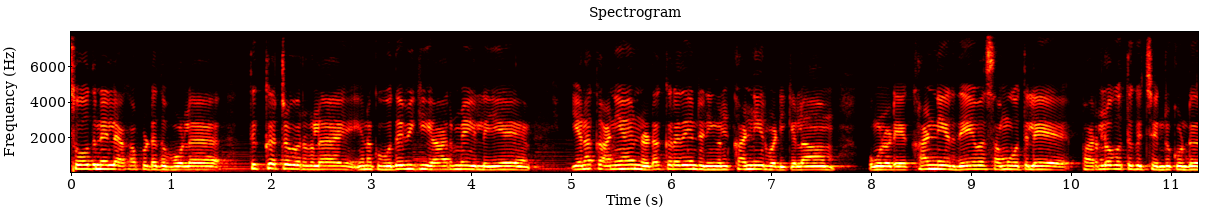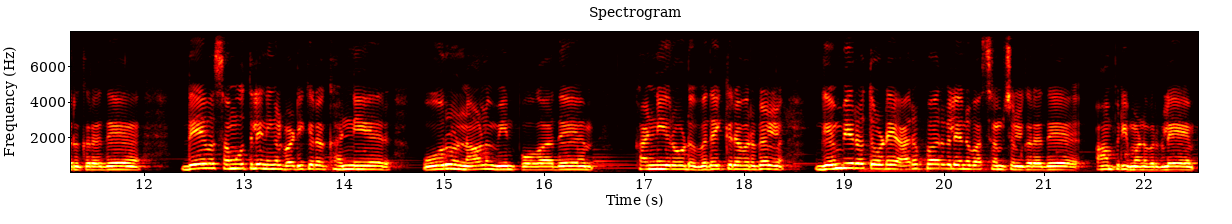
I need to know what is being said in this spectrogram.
சோதனையில் அகப்பட்டது போல திக்கற்றவர்களை எனக்கு உதவிக்கு யாருமே இல்லையே. எனக்கு அநியாயம் நடக்கிறதே என்று நீங்கள் கண்ணீர் வடிக்கலாம். உங்களுடைய கண்ணீர் தேவ சமூகத்திலே பரலோகத்துக்கு சென்று கொண்டு இருக்கிறது தேவ சமூகத்திலே நீங்கள் வடிக்கிற கண்ணீர் ஒரு நாளும் வீண் போகாது. கண்ணீரோடு விதைக்கிறவர்கள் கம்பீரத்தோட அறுப்பார்கள் என்று வசனம் சொல்கிறது. ஆம்பிரிமானவர்களே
